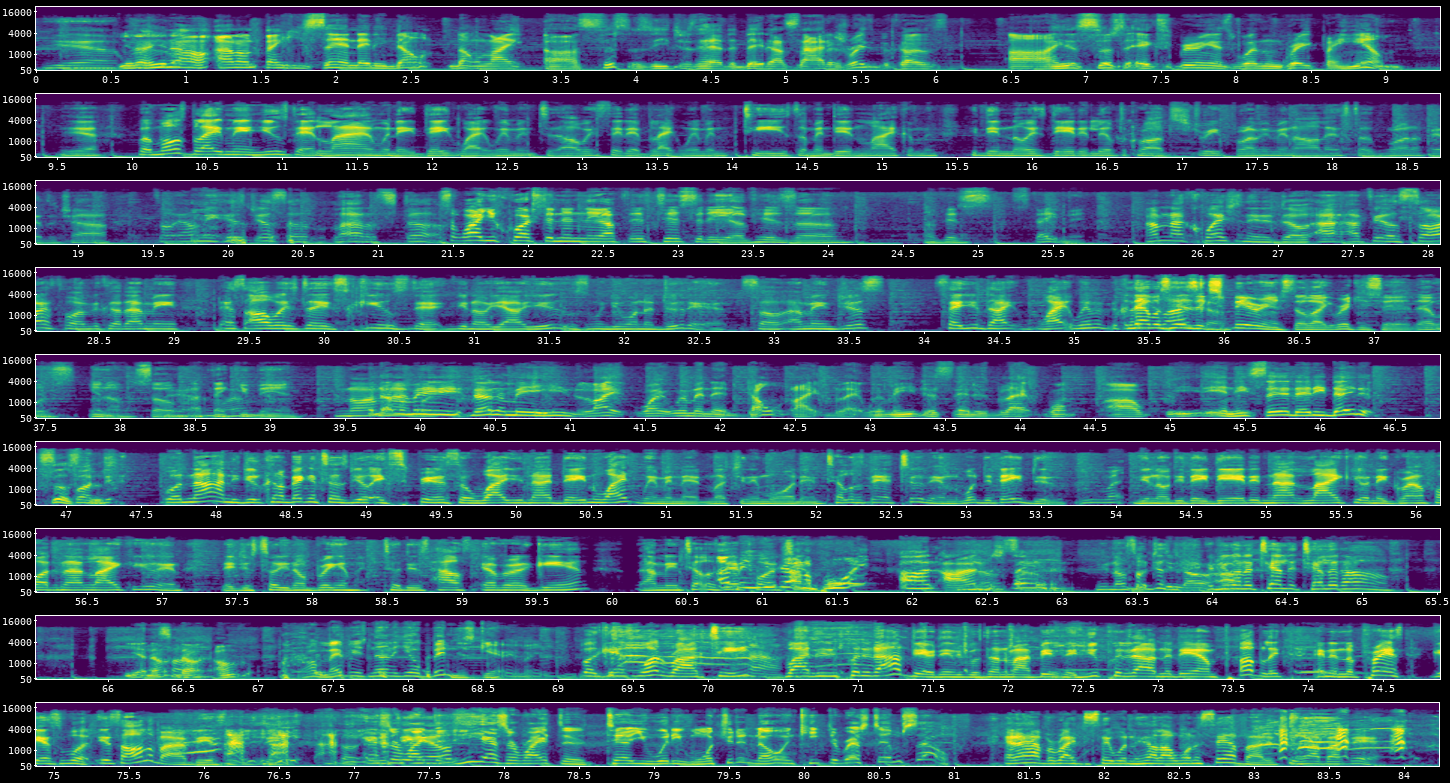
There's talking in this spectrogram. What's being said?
Yeah. You know, you know, I don't think he's saying that he don't don't like uh, sisters. He just had to date outside his race because uh, his sister experience wasn't great for him. Yeah, but most black men use that line when they date white women to always say that black women teased him and didn't like him, and he didn't know his daddy lived across the street from him, and all that stuff growing up as a child. So I mean, it's just a lot of stuff. So why are you questioning the authenticity of his uh of his statement? I'm not questioning it though. I, I feel sorry for him because I mean that's always the excuse that you know y'all use when you want to do that. So I mean, just say you date white women because that you was like his them. experience, though. Like Rickey said, that was you know. So I think you being No, But that don't mean he, that don't mean he like white women that don't like black women. He just said his black woman, uh, and he said that he dated sisters. Well, now I need you to come back and tell us your experience of why you're not dating white women that much anymore. Then tell us that too. Then what did they do? You know, did they daddy not like you and their grandfather not like you, and they just told you don't bring him to this house ever again? I mean, tell us I that mean, you got too. a point. I, I You know, so- understand. You know, so just you know, if you're I- gonna tell it, tell it all. Yeah, That's don't, don't, uncle. Oh, maybe it's none of your business, Gary. Maybe. But guess what, Rock T? Why did he put it out there? Then it was none of my business. If you put it out in the damn public and in the press, guess what? It's all of our business. He, So he has a right. To, he has a right to tell you what he wants you to know and keep the rest to himself. And I have a right to say what the hell I want to say about it too. How about that?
